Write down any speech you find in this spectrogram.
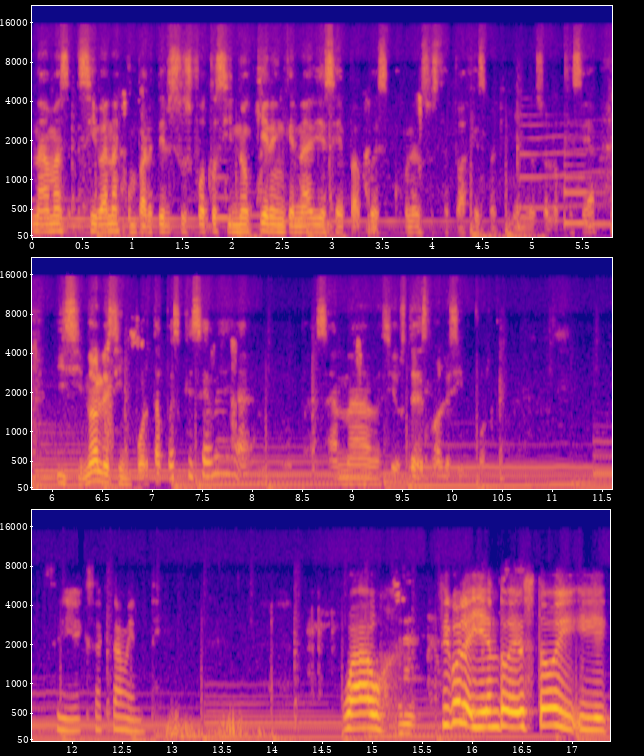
nada más si van a compartir sus fotos y no quieren que nadie sepa, pues ponen sus tatuajes maquillos o lo que sea. Y si no les importa, pues que se vea. No pasa nada si a ustedes no les importa. Sí, exactamente. Wow. Sigo leyendo esto y, y-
